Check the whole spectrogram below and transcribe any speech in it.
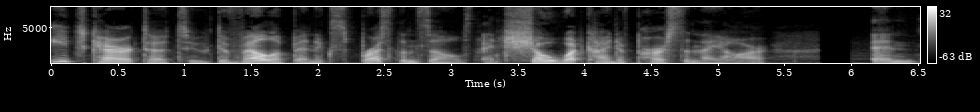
each character to develop and express themselves and show what kind of person they are. And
